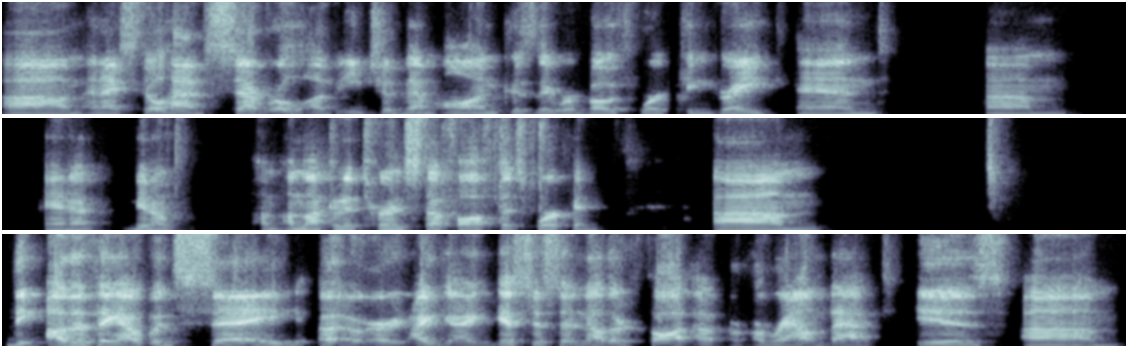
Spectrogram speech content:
um, and I still have several of each of them on because they were both working great. And um, and uh, you know, I'm, I'm not going to turn stuff off that's working. Um, the other thing I would say, uh, or I, I, guess just another thought around that is um,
